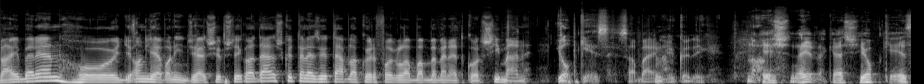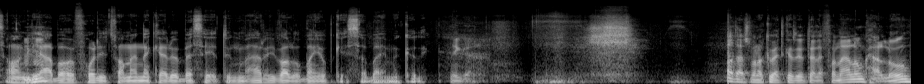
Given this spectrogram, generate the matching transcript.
Viberen, hogy Angliában nincs elsőbségadás, kötelező tábla körforgalomban bemenetkor simán jobbkéz szabály Na. működik. Na. És érdekes, jobbkéz Angliában, uh-huh. ahol fordítva mennek, erről beszéltünk már, hogy valóban jobbkéz szabály működik. Igen. Adásban a következő telefonálunk, halló.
